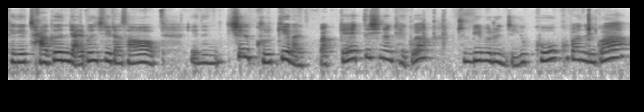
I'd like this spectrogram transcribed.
되게 작은 얇은 실이라서 얘는 실 굵기에 맞게 뜨시면 되고요. 준비물은 이제 6호 코바늘과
